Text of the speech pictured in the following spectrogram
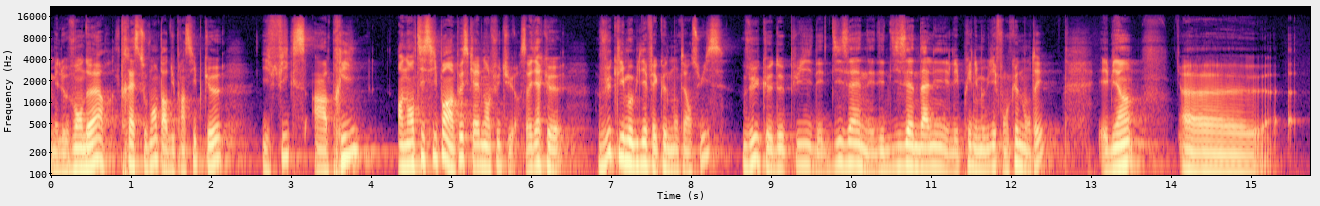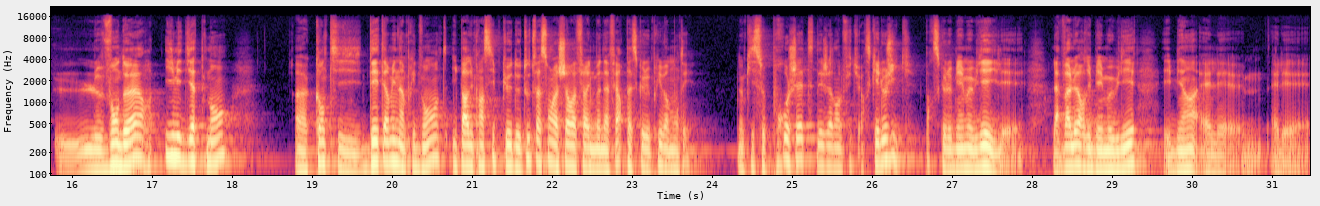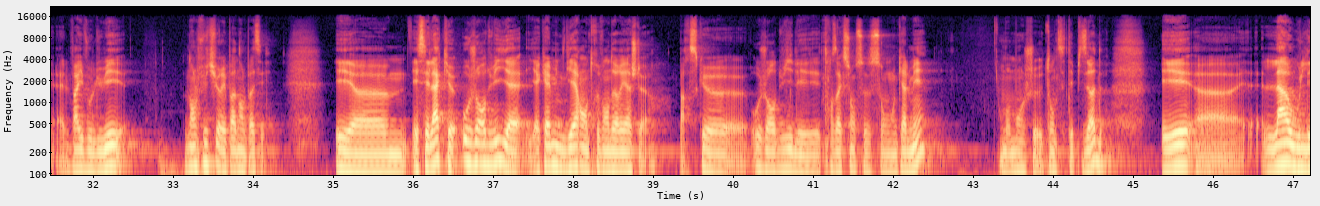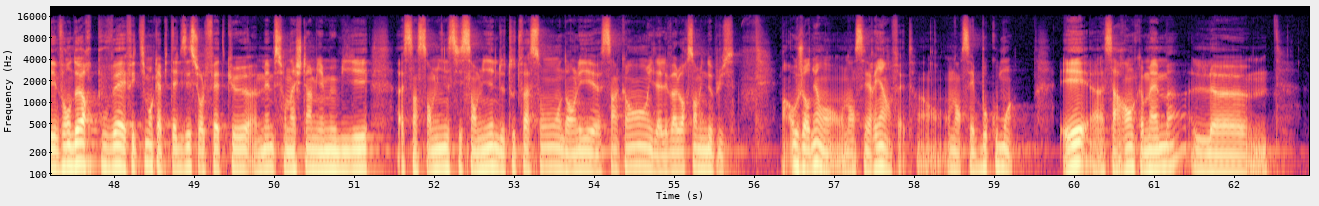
Mais le vendeur, très souvent, part du principe que il fixe un prix en anticipant un peu ce qui arrive dans le futur. Ça veut dire que vu que l'immobilier fait que de monter en Suisse, vu que depuis des dizaines et des dizaines d'années, les prix de l'immobilier font que de monter, eh bien, euh, le vendeur, immédiatement, euh, quand il détermine un prix de vente, il part du principe que de toute façon, l'acheteur va faire une bonne affaire parce que le prix va monter. Donc il se projette déjà dans le futur, ce qui est logique, parce que le bien immobilier, il est, la valeur du bien immobilier, eh bien, elle, elle, elle va évoluer dans le futur et pas dans le passé. Et, euh, et c'est là qu'aujourd'hui, il y, a, quand même une guerre entre vendeurs et acheteurs. Parce qu'aujourd'hui, les transactions se sont calmées au moment où je tourne cet épisode. Et euh, là où les vendeurs pouvaient effectivement capitaliser sur le fait que même si on achetait un bien immobilier à 500 000, 600 000, de toute façon, dans les 5 ans, il allait valoir 100 000 de plus. Ben, aujourd'hui, on n'en sait rien en fait. On en sait beaucoup moins. Et euh, ça rend quand même le,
